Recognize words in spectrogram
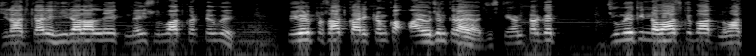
जिलाधिकारी हीरालाल ने एक नई शुरुआत करते हुए पेड़ प्रसाद कार्यक्रम का आयोजन कराया, जिसके अंतर्गत जुमे की नमाज़ के बाद नमाज़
